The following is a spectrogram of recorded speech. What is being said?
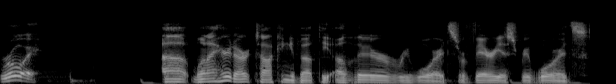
Roy. Uh, when I heard Art talking about the other rewards or various rewards,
